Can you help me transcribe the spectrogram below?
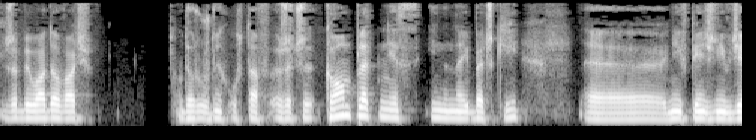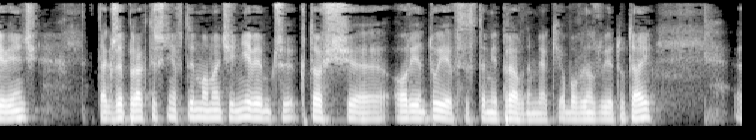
żeby ładować do różnych ustaw rzeczy kompletnie z innej beczki, ni w 5, ni w 9. Także praktycznie w tym momencie nie wiem, czy ktoś się orientuje w systemie prawnym, jaki obowiązuje tutaj. E,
